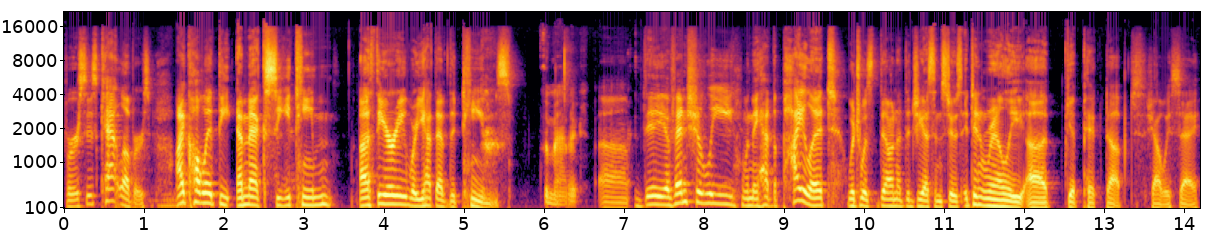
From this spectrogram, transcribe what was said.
versus cat lovers. I call it the MXC team uh, theory, where you have to have the teams. Thematic. They eventually, when they had the pilot, which was done at the GSN studios, it didn't really uh, get picked up, shall we say.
